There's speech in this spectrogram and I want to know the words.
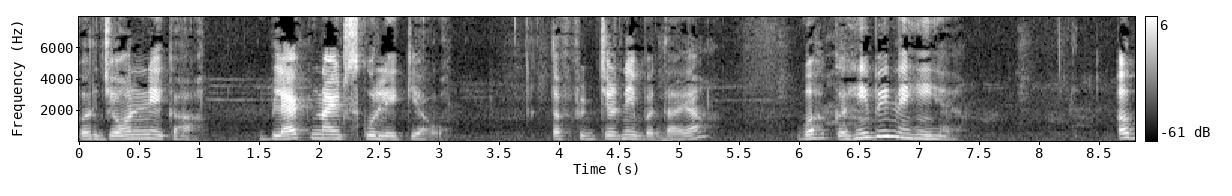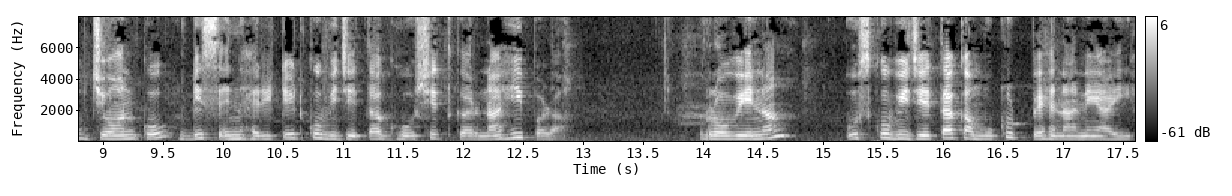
पर जॉन ने कहा ब्लैक नाइट्स को लेके आओ। तब फिटजर ने बताया, वह कहीं भी नहीं है। अब जॉन को डिसइनहेरिटेड को विजेता घोषित करना ही पड़ा। रोवेना उसको विजेता का मुकुट पहनाने आई।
